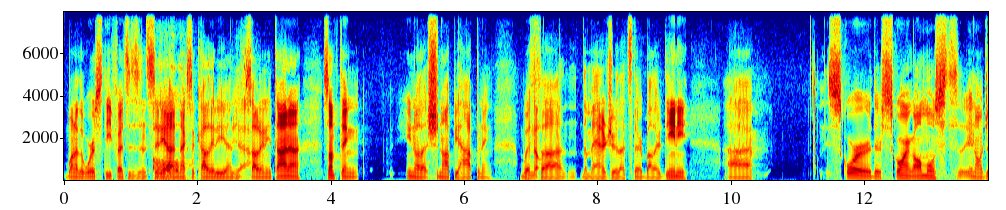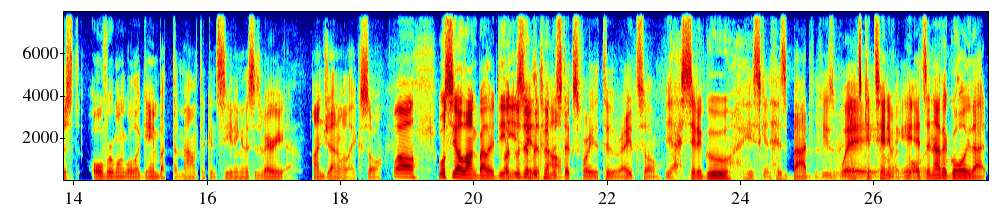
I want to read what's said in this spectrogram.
one of the worst defenses in Serie A Oh. next to Cagliari and Yeah. Salernitana. Something, you know, that should not be happening with No. uh, the manager that's there, Ballardini. Uh, score, they're scoring almost, you know, just over one goal a game, but the amount they're conceding, this is very Yeah. like. So Well, we'll see how long Ballardini look who's stays in between the, helm. sticks for you too, right? So Yeah, Sirigu, he's getting his bad. He's way It's continuing. over- It- it's over another goalie that,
